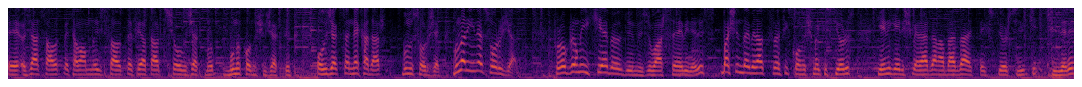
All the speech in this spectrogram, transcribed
e, özel sağlık ve tamamlayıcı sağlıkta fiyat artışı olacak mı? Bunu konuşacaktık. Olacaksa ne kadar? Bunu soracaktık. Bunları yine soracağız. Programı ikiye böldüğümüzü varsayabiliriz. Başında biraz trafik konuşmak istiyoruz. Yeni gelişmelerden haberdar etmek istiyoruz sizleri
